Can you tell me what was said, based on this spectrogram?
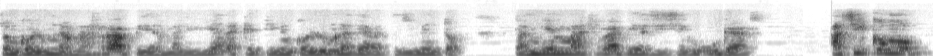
Son columnas más rápidas, más livianas, que tienen columnas de abastecimiento también más rápidas y seguras, así como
